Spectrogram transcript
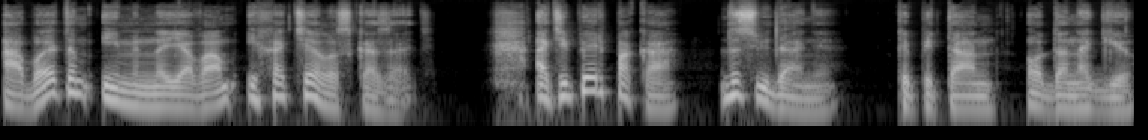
Об этом именно я вам и хотела сказать. А теперь пока. До свидания, капитан О'Донагю».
